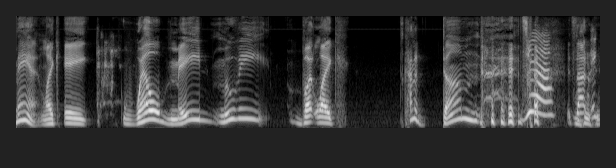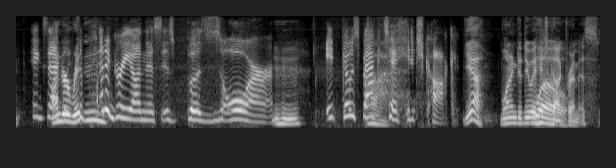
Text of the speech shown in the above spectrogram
man, like a well-made movie, but like it's kind of dumb. it's, Yeah, it's not e- exactly. underwritten. The pedigree on this is bizarre. Mhm. It goes back Ah. to Hitchcock. Yeah, wanting to do a Whoa. Hitchcock premise.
